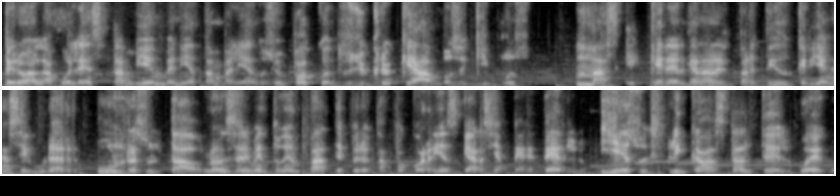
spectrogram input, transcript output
pero Alajuelense también venía tambaleándose un poco, entonces yo creo que ambos equipos, más que querer ganar el partido, querían asegurar un resultado, no necesariamente un empate, pero tampoco arriesgarse a perderlo, y eso explica bastante del juego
